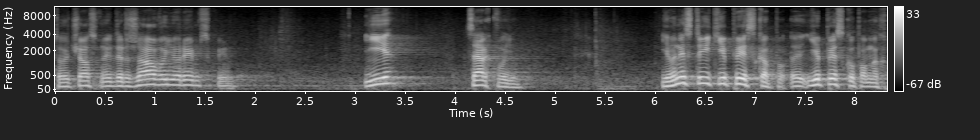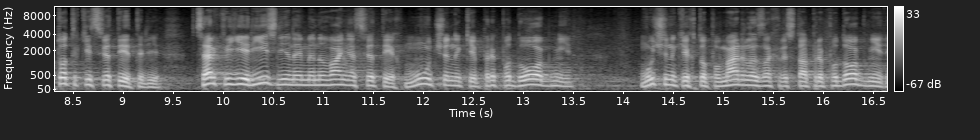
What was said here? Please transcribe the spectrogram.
тогочасною державою римською і церквою. І вони стають єпископ, е, єпископами. Хто такі святителі? В церкві є різні найменування святих: мученики, преподобні. Мученики, хто померли за Христа, преподобні,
